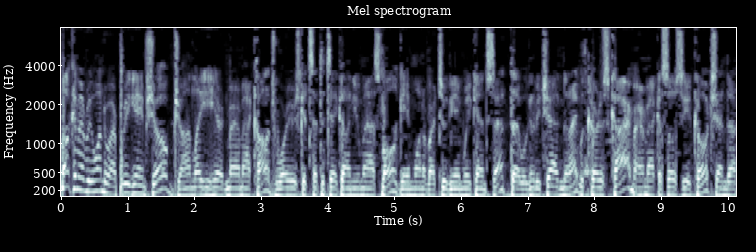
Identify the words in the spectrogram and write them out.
Welcome everyone to our pregame show. John Leahy here at Merrimack College. Warriors get set to take on UMass Lowell, game one of our two-game weekend set. Uh, we're going to be chatting tonight with Curtis Carr, Merrimack associate coach, and uh,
